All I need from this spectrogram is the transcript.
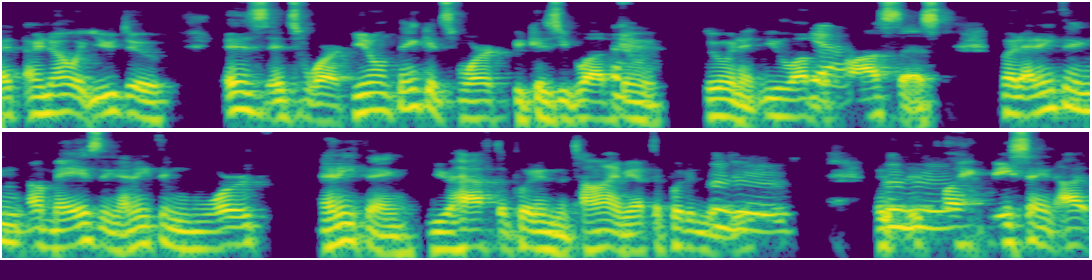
I I know what you do is it's work. You don't think it's work because you love doing doing it. You love Yeah. the process. But anything amazing, anything worth anything, you have to put in the time. You have to put in the do. It- Mhm. It's like me saying I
